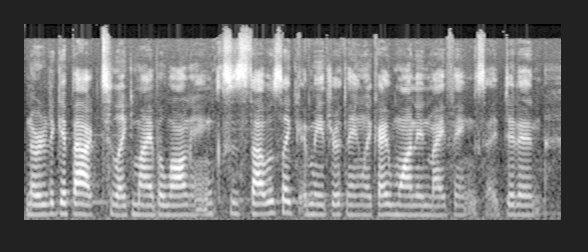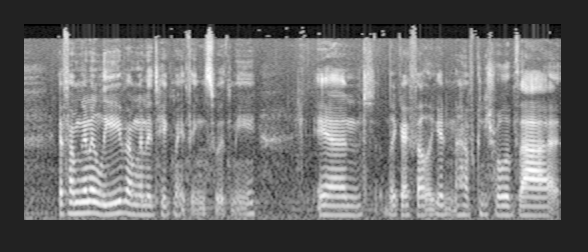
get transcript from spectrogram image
in order to get back to like my belongings cuz that was like a major thing, like I wanted my things. I didn't if I'm going to leave, I'm going to take my things with me. And like I felt like I didn't have control of that.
